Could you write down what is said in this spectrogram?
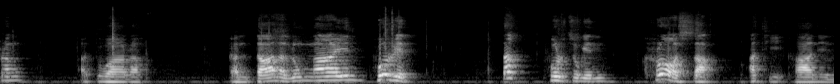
rang atuara kantana lungain hurit tak phurchungin crossa athi khanin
